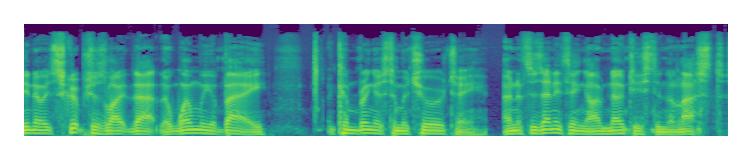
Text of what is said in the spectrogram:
You know, it's scriptures like that that when we obey can bring us to maturity. And if there's anything I've noticed in the last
